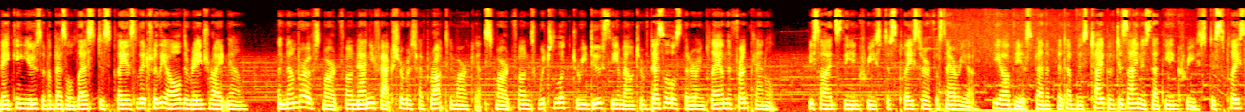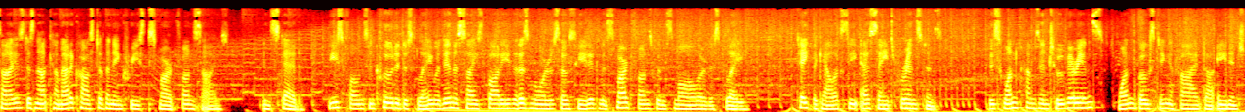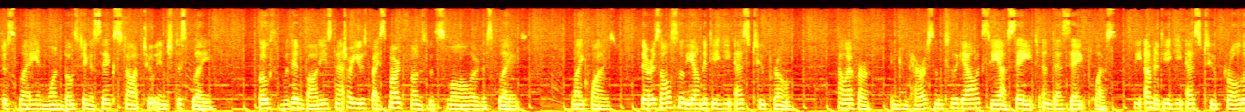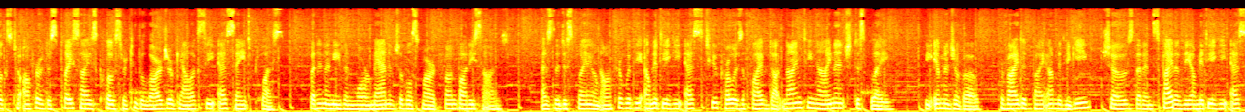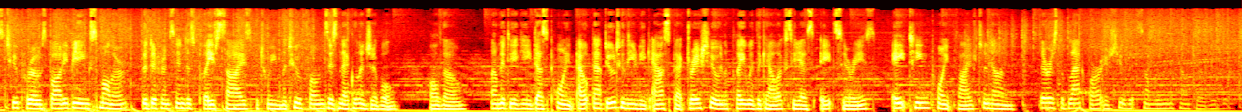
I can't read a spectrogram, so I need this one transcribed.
making use of a bezel-less display is literally all the rage right now. A number of smartphone manufacturers have brought to market smartphones which look to reduce the amount of bezels that are in play on the front panel. Besides the increased display surface area, the obvious benefit of this type of design is that the increased display size does not come at a cost of an increased smartphone size. Instead, these phones include a display within a sized body that is more associated with smartphones with a smaller display. Take the Galaxy S8 for instance. This one comes in two variants, one boasting a 5.8-inch display and one boasting a 6.2-inch display. Both within bodies that are used by smartphones with smaller displays. Likewise, there is also the UMIDIGI S2 Pro. However, in comparison to the Galaxy S8 and S8 Plus, the UMIDIGI S2 Pro looks to offer a display size closer to the larger Galaxy S8 Plus but in an even more manageable smartphone body size. As the display on offer with the UMIDIGI S2 Pro is a 5.99-inch display. The image above, provided by UMIDIGI, shows that in spite of the UMIDIGI S2 Pro's body being smaller, the difference in display size between the two phones is negligible. Although, UMIDIGI does point out that due to the unique aspect ratio in the play with the Galaxy S8 series, 18.5 to 9, there is the black bar issue that some will encounter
